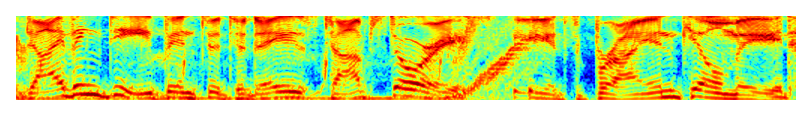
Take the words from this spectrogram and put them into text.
Diving deep into today's top stories, it's Brian Kilmeade.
